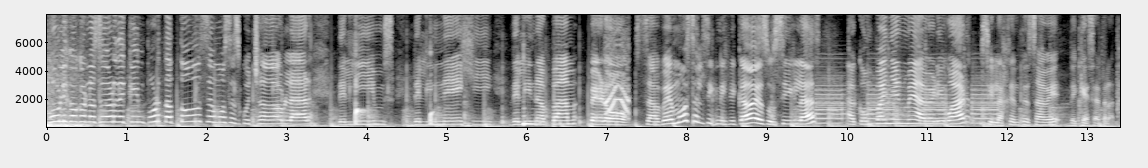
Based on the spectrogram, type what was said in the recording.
Público conocedor de qué importa, todos hemos escuchado hablar del IMSS, del INEGI, del INAPAM, pero ¿sabemos el significado de sus siglas? Acompáñenme a averiguar si la gente sabe de qué se trata.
